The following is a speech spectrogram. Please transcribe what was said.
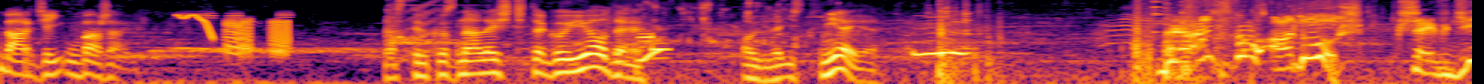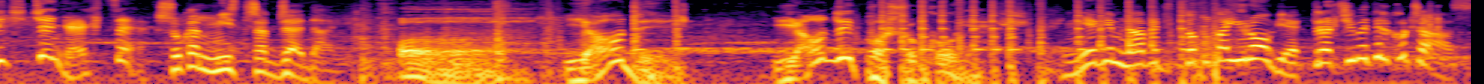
bardziej uważaj. Teraz tylko znaleźć tego jodę, o ile istnieje. Broń swą odłóż! Krzywdzić cię nie chcę! Szukam mistrza Jedi. Jody! Jody poszukujesz! Nie wiem nawet, co tutaj robię. Tracimy tylko czas.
